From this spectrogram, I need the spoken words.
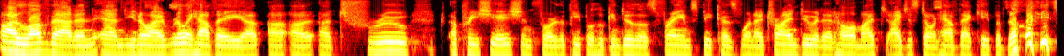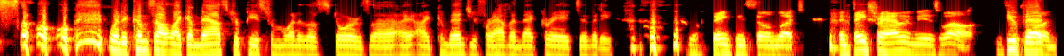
I love that, and and you know I really have a a, a a, true appreciation for the people who can do those frames because when I try and do it at home, I I just don't have that capability. So when it comes out like a masterpiece from one of those stores, uh, I, I commend you for having that creativity. Thank you so much, and thanks for having me as well. This you bet. Fun.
